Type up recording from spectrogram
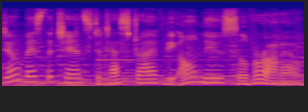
Don't miss the chance to test drive the all-new Silverado.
